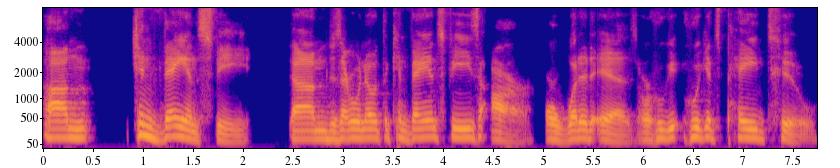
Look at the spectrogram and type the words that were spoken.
Um, conveyance fee. Um, does everyone know what the conveyance fees are or what it is or who, who gets paid to?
